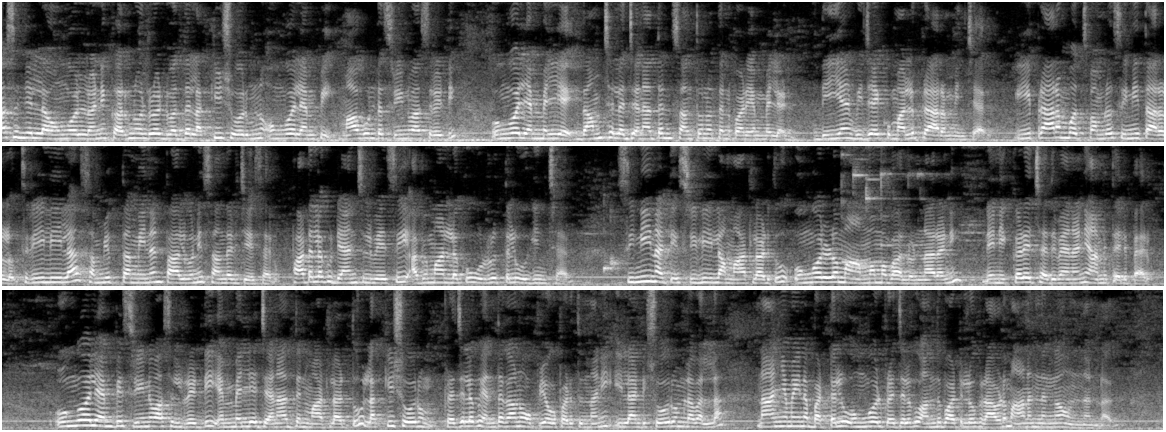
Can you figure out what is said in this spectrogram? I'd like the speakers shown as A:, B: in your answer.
A: ప్రకాశం జిల్లా ఒంగోలులోని కర్నూలు రోడ్ వద్ద lucky షోరూమ్ను Ongole MP Magunta Srinivasareddy Ongole MLA Damacharla Janardhan Santhanuthalapadu MLA DN Vijay కుమార్లు ప్రారంభించారు. ఈ ప్రారంభోత్సవంలో సినీ తారలు శ్రీలీల సంయుక్త మీనన్ పాల్గొని సందడి చేశారు. పాటలకు డ్యాన్సులు వేసి అభిమానులకు ఉర్రుత్తులు ఊగించారు. సినీ నటి శ్రీలీల మాట్లాడుతూ ఒంగోలులో మా అమ్మమ్మ వాళ్ళు ఉన్నారని నేను ఇక్కడే చదివానని ఆమె తెలిపారు. ఒంగోలు ఎంపీ శ్రీనివాసులు రెడ్డి ఎమ్మెల్యే జనార్దన్ మాట్లాడుతూ లక్కీ షోరూం ప్రజలకు ఎంతగానో ఉపయోగపడుతుందని ఇలాంటి షోరూంల వల్ల నాణ్యమైన బట్టలు ఒంగోలు ప్రజలకు అందుబాటులోకి రావడం ఆనందంగా ఉందన్నారు.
